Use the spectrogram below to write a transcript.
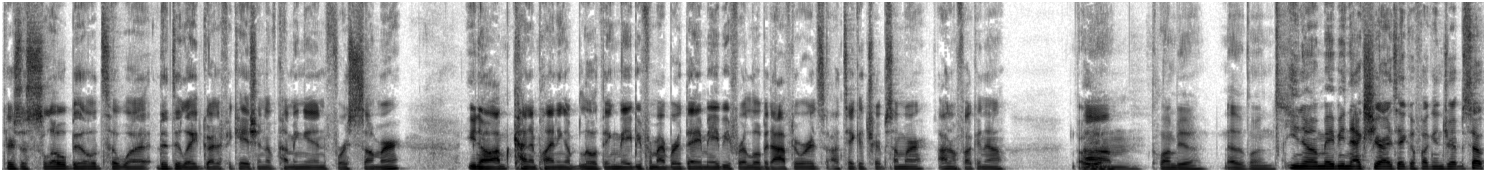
there's a slow build to what the delayed gratification of coming in for summer you know, I'm kind of planning a little thing maybe for my birthday, maybe for a little bit afterwards. I'll take a trip somewhere. I don't fucking know. oh, yeah. um, Colombia, Netherlands. You know, maybe next year I take a fucking trip. So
